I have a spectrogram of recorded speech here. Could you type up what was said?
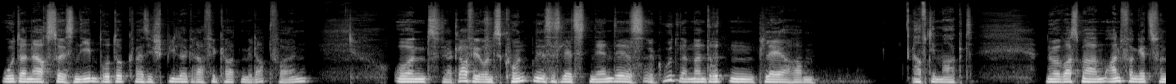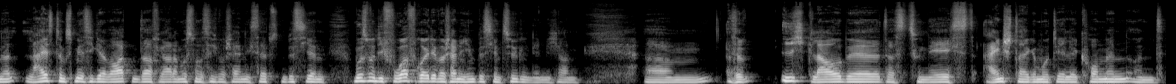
wo danach so als Nebenprodukt quasi Spieler-Grafikkarten mit abfallen. Und ja klar, für uns Kunden ist es letzten Endes gut, wenn wir einen dritten Player haben auf dem Markt. Nur was man am Anfang jetzt von der leistungsmäßig erwarten darf, ja, da muss man sich wahrscheinlich selbst ein bisschen, muss man die Vorfreude wahrscheinlich ein bisschen zügeln, nehme ich an. Ähm, also ich glaube, dass zunächst Einsteigermodelle kommen und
